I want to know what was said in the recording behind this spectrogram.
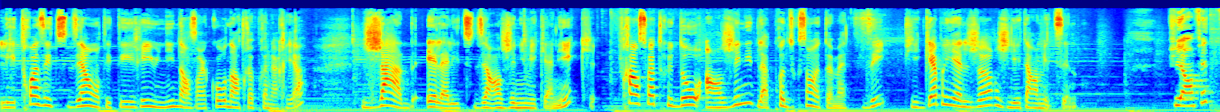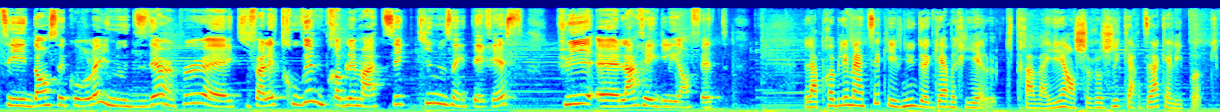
les trois étudiants ont été réunis dans un cours d'entrepreneuriat. Jade, elle, elle étudie en génie mécanique. François Trudeau en génie de la production automatisée. Puis Gabriel Georges, il était en médecine. Puis en fait, c'est dans ce cours-là, il nous disait un peu euh, qu'il fallait trouver une problématique qui nous intéresse, puis euh, la régler en fait. La problématique est venue de Gabriel, qui travaillait en chirurgie cardiaque à l'époque.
